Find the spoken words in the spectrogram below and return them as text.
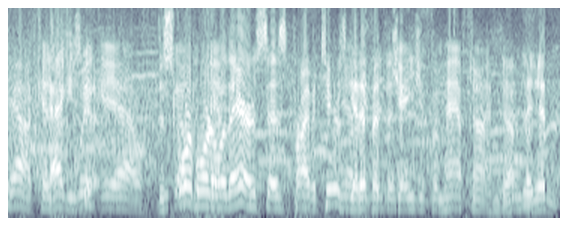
Yeah, Aggies we, get it. Yeah. The scoreboard tip. over there says Privateers Yeah, get they it, but didn't the, change it from halftime. Yep, they didn't.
